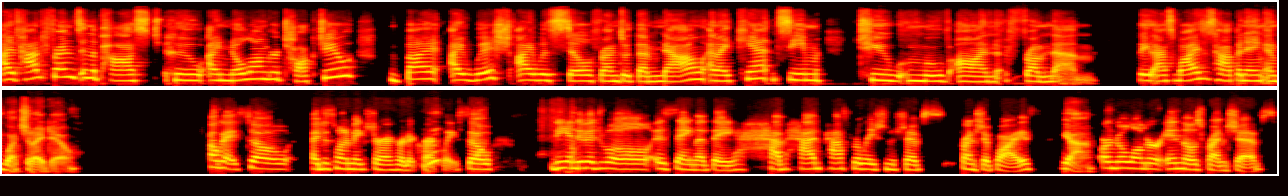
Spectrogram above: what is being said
I've had friends in the past who I no longer talk to, but I wish I was still friends with them now, and I can't seem to move on from them. They ask, Why is this happening and what should I do? Okay, so I just want to make sure I heard it correctly. So the individual is saying that they have had past relationships, friendship wise, yeah are no longer in those friendships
